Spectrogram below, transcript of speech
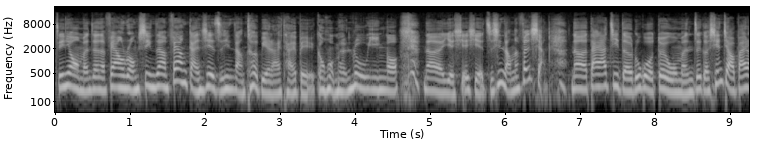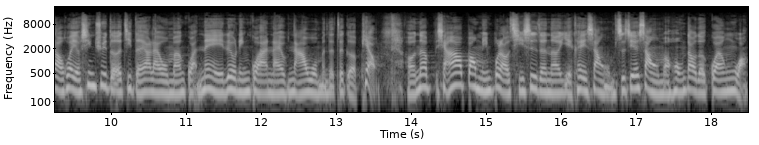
今天我们真的非常荣幸，这样非常感谢执行长特别来台北跟我们录音哦。那也谢谢执行长的分享。那大家记得，如果对我们这个先脚百老汇有兴趣的，记得要来我们馆内六零馆。来拿我们的这个票，哦，那想要报名不老骑士的呢，也可以上我们直接上我们红道的官网。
